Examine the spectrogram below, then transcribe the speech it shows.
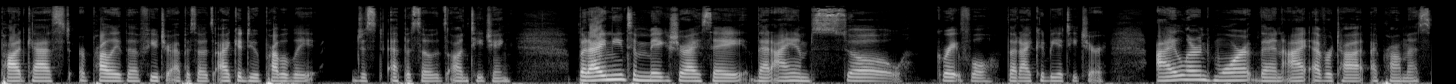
podcast or probably the future episodes. I could do probably just episodes on teaching. But I need to make sure I say that I am so grateful that I could be a teacher. I learned more than I ever taught, I promise.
